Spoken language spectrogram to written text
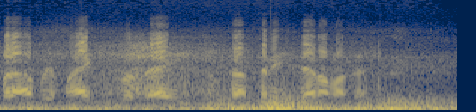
Bravo e Mike Cruzeiro, tá 3-0, Amazônia.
